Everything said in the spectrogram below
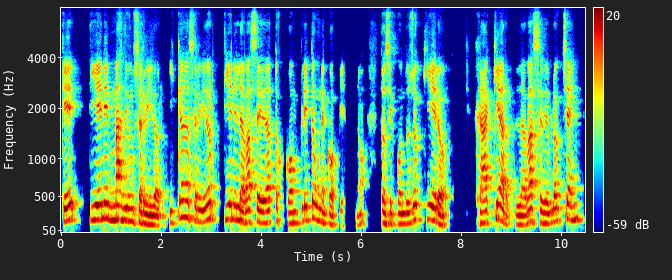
que tiene más de un servidor y cada servidor tiene la base de datos completa, una copia. ¿no? Entonces, cuando yo quiero hackear la base de blockchain,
